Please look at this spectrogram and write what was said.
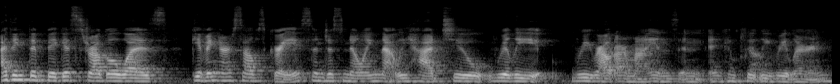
I think the biggest struggle was giving ourselves grace and just knowing that we had to really reroute our minds and, and completely relearn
